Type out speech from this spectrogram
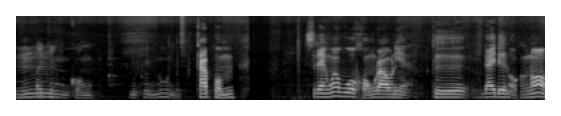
อืมไปถึงของอยู่ขึ้นนู่นเลยครับผม แสดงว่าวัวของเราเนี่ยคือได้เดินออกข้างนอก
